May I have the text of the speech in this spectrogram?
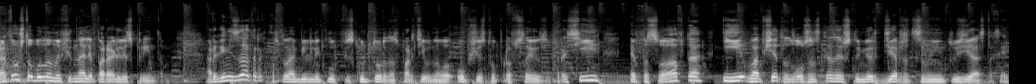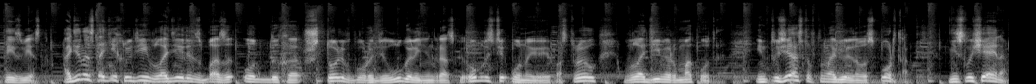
Про то, что было на финале по ралли-спринтам. Организатор – автомобильный клуб физкультурно-спортивного общества профсоюзов России, ФСО «Авто». И вообще-то должен сказать, что мир держится на энтузиастах, это известно. Один из таких людей – владелец базы отдыха «Штоль» в городе Луга Ленинградской области, он ее и построил, Владимир Макота. Энтузиаст автомобильного спорта. Не случайно,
